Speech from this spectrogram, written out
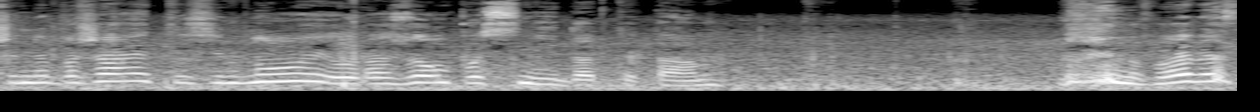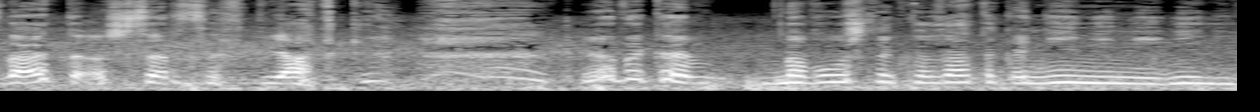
Чи не бажаєте зі мною разом поснідати там? Блін, у мене, знаєте, аж серце в п'ятки. Я така навушник назад, така ні-ні-ні, ні-ні.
